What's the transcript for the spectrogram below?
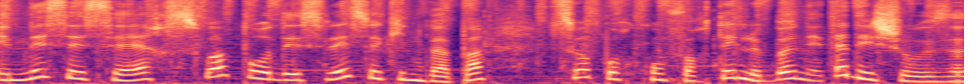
est nécessaire soit pour déceler ce qui ne va pas, soit pour conforter le bon état des choses.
